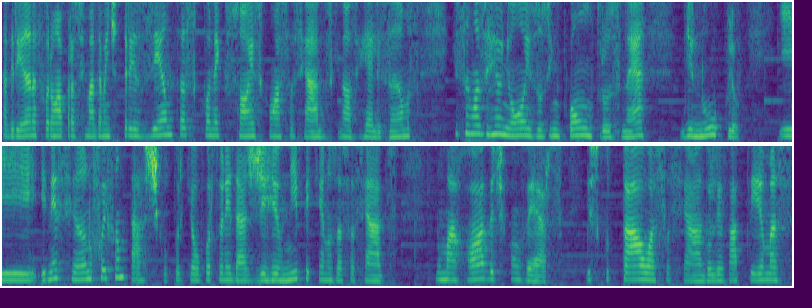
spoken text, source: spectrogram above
Adriana, foram aproximadamente 300 conexões com associados que nós realizamos, que são as reuniões, os encontros, né, de núcleo e, e, nesse ano foi fantástico, porque a oportunidade de reunir pequenos associados numa roda de conversa, escutar o associado, levar temas,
